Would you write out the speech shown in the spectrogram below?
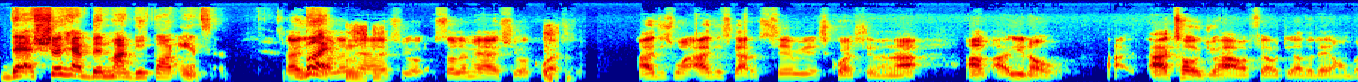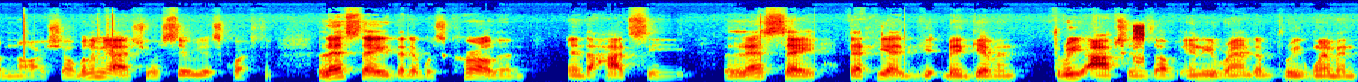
That should have been my default answer. Hey, but so let me ask you. So let me ask you a question. I just want. I just got a serious question, and I, I'm, I, you know, I, I told you how I felt the other day on Bernard's show. But let me ask you a serious question. Let's say that it was Curlin in the hot seat. Let's say that he had been given three options of any random three women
